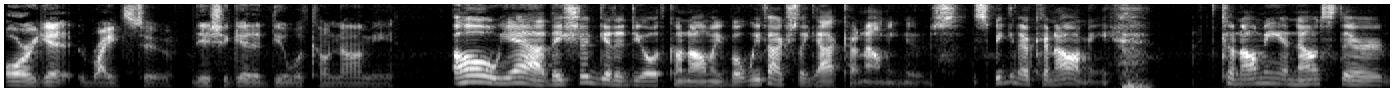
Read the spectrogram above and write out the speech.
or get rights to. They should get a deal with Konami. Oh yeah, they should get a deal with Konami, but we've actually got Konami news. Speaking of Konami, Konami announced their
